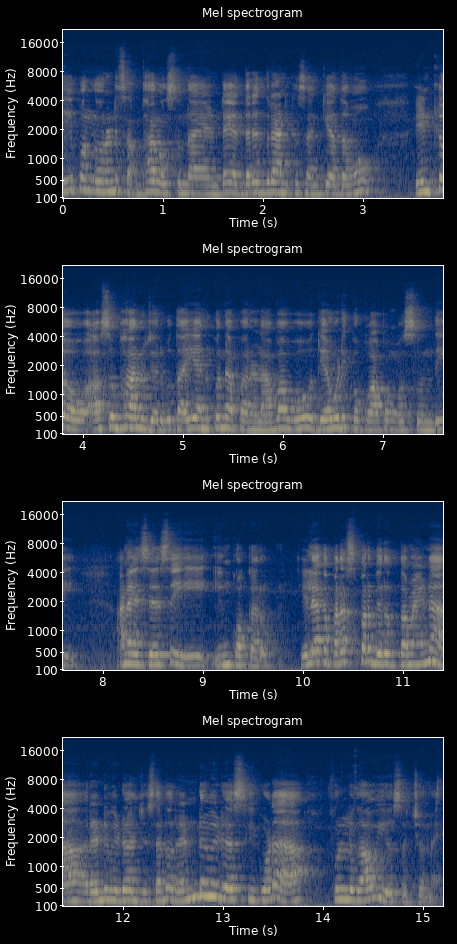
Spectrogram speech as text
దీపంలో నుండి శబ్దాలు వస్తున్నాయంటే దరిద్రానికి సంకేతము. ఇంట్లో అశుభాలు జరుగుతాయి అనుకున్న పనులు అబాబు దేవుడికి కోపం వస్తుంది అనేసేసి ఇంకొకరు. ఇలాగ పరస్పర విరుద్ధమైన రెండు వీడియోలు చూశాను. రెండు వీడియోస్కి కూడా ఫుల్గా వ్యూస్ వచ్చి ఉన్నాయి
